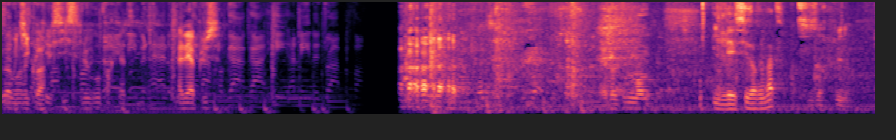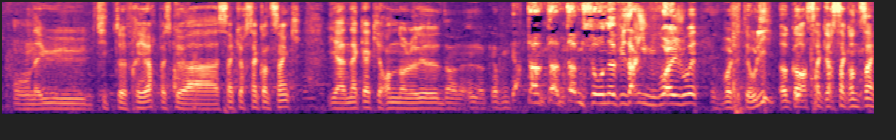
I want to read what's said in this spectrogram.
Ça vous dit quoi le 6, le gros par 4. Allez, à plus. Et donc, tout le monde. Il est 6h du mat 6h pile. On a eu une petite frayeur parce qu'à 5h55, il y a Naka qui rentre dans le, dans le, le camping-car. Tom, Tom, Tom, ils sont au 9, ils arrivent, ils vont aller jouer. Moi j'étais au lit, encore à 5h55.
